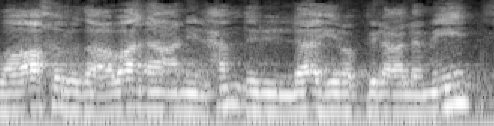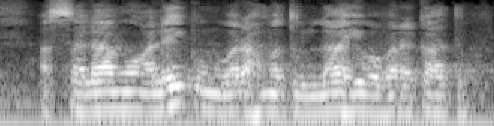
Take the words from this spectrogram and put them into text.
వాఖిరు దావానా అనిల్ హమ్దులిల్లాహి రబ్బిల్ ఆలమీన్. అస్సలాము అలైకుం వరహమతుల్లాహి వబరకాతుహు.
